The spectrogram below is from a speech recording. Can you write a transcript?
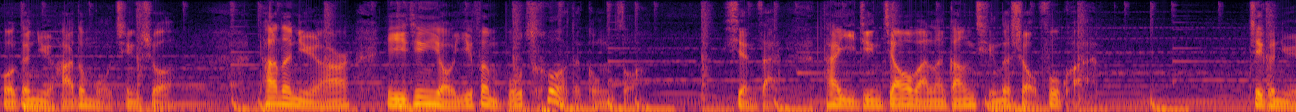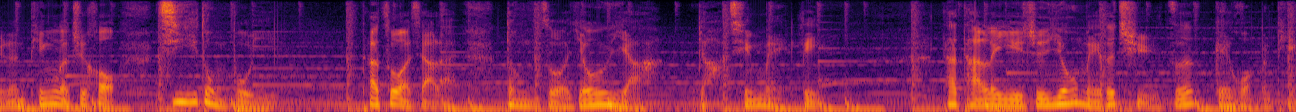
我跟女孩的母亲说，她的女儿已经有一份不错的工作，现在他已经交完了钢琴的首付款。这个女人听了之后激动不已，她坐下来，动作优雅，表情美丽。她弹了一支优美的曲子给我们听，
